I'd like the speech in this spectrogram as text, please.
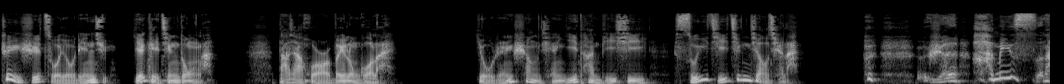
这时，左右邻居也给惊动了，大家伙围拢过来。有人上前一探鼻息，随即惊叫起来：“人还没死呢！”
